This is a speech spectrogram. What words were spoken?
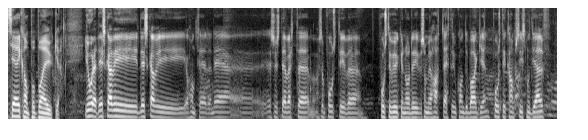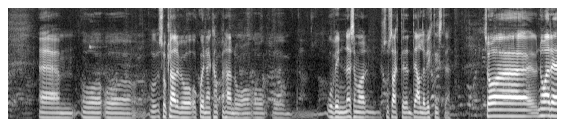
seriekamper på ei uke? Jo det skal vi, det skal vi håndtere. Det, jeg syns det har vært så positive positiv uke når de, som vi har hatt etter vi kom tilbake igjen. Positiv kamp sist mot Jerv. Um, og, og, og, så klarer vi å, å, gå inn i denne kampen her nå og, og vinne, som var som sagt det, det aller viktigste. Så uh, nå er det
